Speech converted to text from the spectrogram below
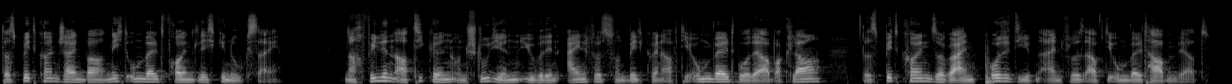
dass Bitcoin scheinbar nicht umweltfreundlich genug sei. Nach vielen Artikeln und Studien über den Einfluss von Bitcoin auf die Umwelt wurde aber klar, dass Bitcoin sogar einen positiven Einfluss auf die Umwelt haben wird.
